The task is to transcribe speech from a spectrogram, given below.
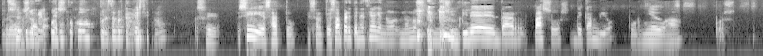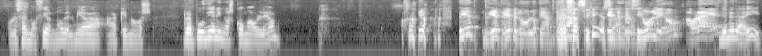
Pero bueno, creo que por, un poco por esa pertenencia, ¿no? Sí. Sí, exacto, exacto. Esa pertenencia que no, no nos, nos, impide dar pasos de cambio por miedo a, pues, por esa emoción, ¿no? Del miedo a que nos repudien y nos coma un león. Ríete, pero lo que antes que te persiga un león, ahora es viene de ahí.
